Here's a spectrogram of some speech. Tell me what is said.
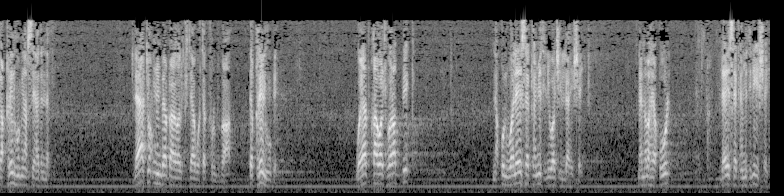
فاقرنه بنص هذا النفي. لا تؤمن ببعض الكتاب وتكفر ببعض. اقرنه به. ويبقى وجه ربك نقول وليس كمثل وجه الله شيء. لأن الله يقول ليس كمثله شيء.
